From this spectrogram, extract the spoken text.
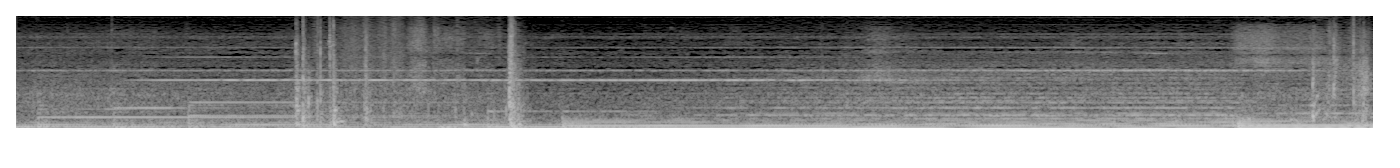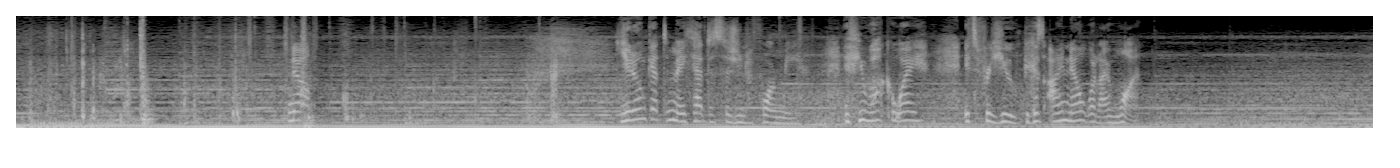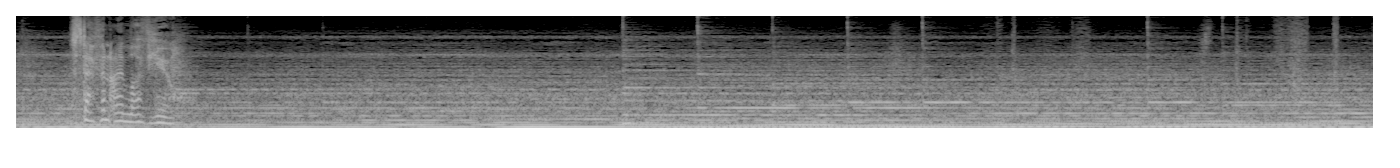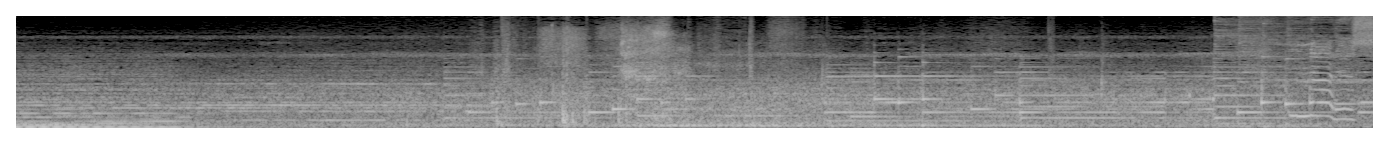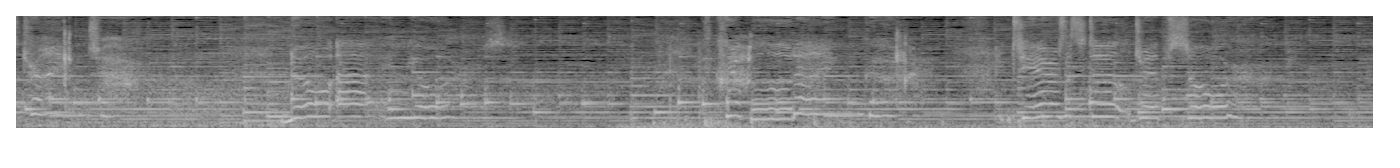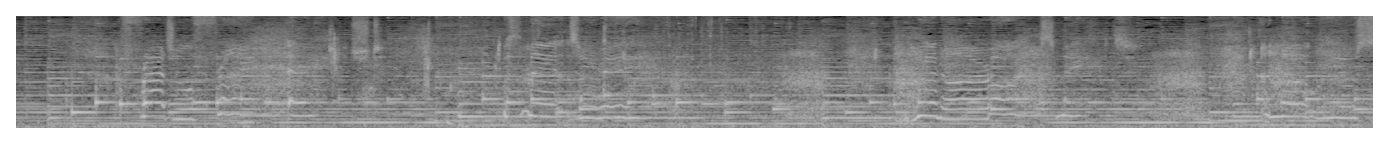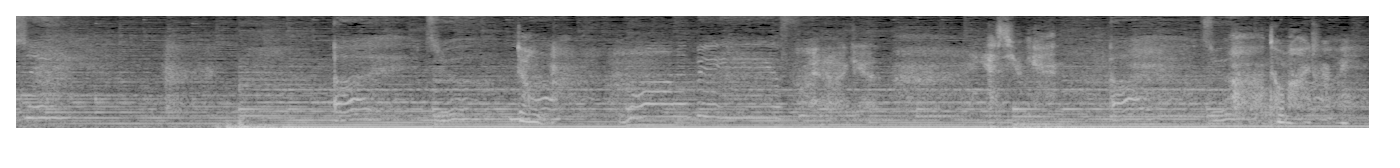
No. You don't get to make that decision for me. If you walk away, it's for you because I know what I want. Stefan, I love you. you can. Don't hide from me.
